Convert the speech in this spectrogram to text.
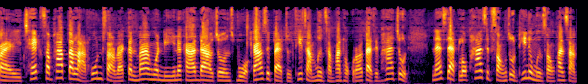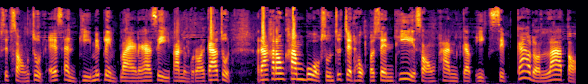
ไปเช็คสภาพตลาดหุ้นสหรัฐกันบ้างวันนี้นะคะ ดาวโจนส์บวก 98 จุดที่ 33,685 จุด NASDAQ ลบ 52 จุดที่ 12,032 จุด S&P ไม่เปลี่ยนแปลงนะคะ 4,109 จุด ราคาทองคำบวก 0.76%ที่ 2,000 กับอีก 19 ดอลลาร์ต่อ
